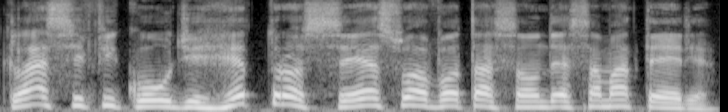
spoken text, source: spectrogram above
classificou de retrocesso a votação dessa matéria.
